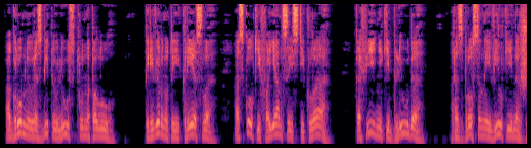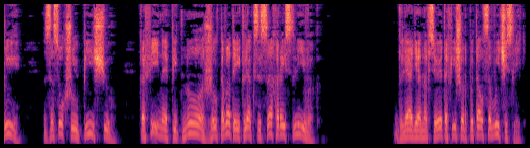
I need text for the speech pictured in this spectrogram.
огромную разбитую люстру на полу, перевернутые кресла, осколки фаянса и стекла, кофейники, блюда, разбросанные вилки и ножи, засохшую пищу, кофейное пятно, желтоватые кляксы сахара и сливок. Глядя на все это, Фишер пытался вычислить,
